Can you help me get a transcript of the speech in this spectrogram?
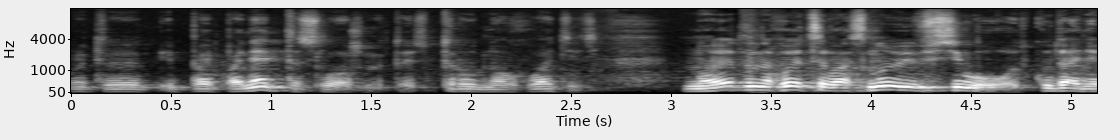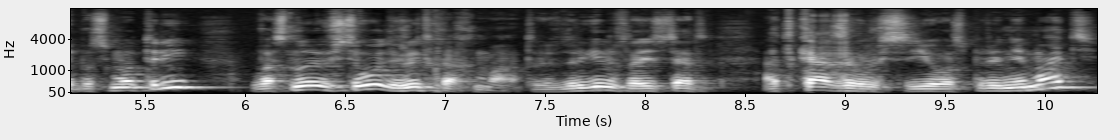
э, это понять-то сложно, то есть трудно ухватить. Но это находится в основе всего. Вот куда ни посмотри, в основе всего лежит Хахма. То есть, другими словами, если ты отказываешься его воспринимать,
